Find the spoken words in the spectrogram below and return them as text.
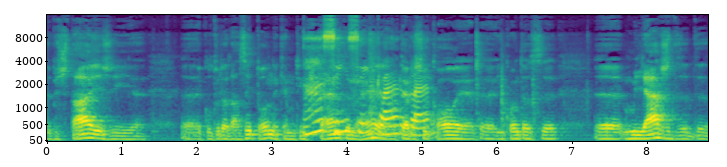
eh, vegetais e eh, a cultura da azeitona, que é muito importante. Ah, sim, sim, é? claro, Terra claro. Chicó, é, encontra-se uh, milhares de, de,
